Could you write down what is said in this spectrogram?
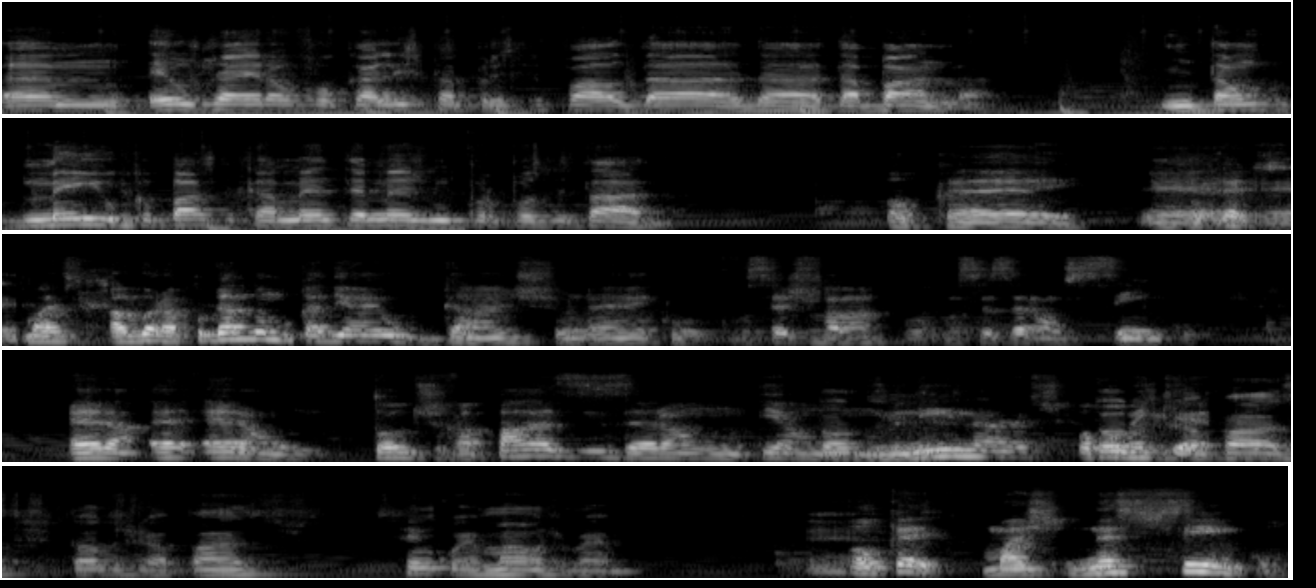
um, eu já era o vocalista principal da, da, da banda. Então, meio que basicamente é mesmo propositado. Ok. É, okay. é. Mas agora, pegando um bocadinho aí o gancho, né, que vocês uhum. falaram, que vocês eram cinco, era, é, eram todos rapazes, eram, tinham todos, meninas? Todos é rapazes, é? todos rapazes, cinco irmãos mesmo. É. Ok, mas nesses cinco,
